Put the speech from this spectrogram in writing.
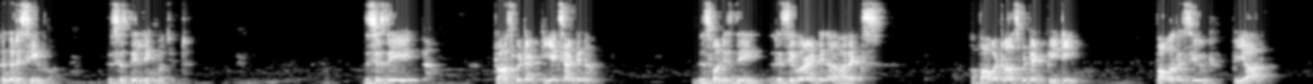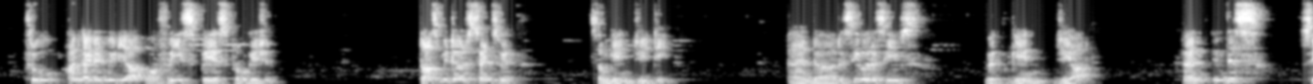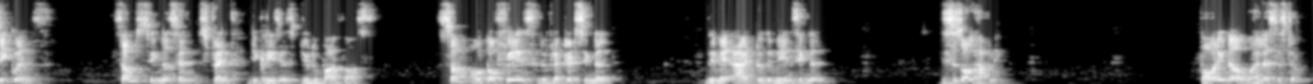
and the receive one. This is the link budget. This is the transmitter TX antenna. This one is the receiver antenna RX. A power transmitted PT. Power received PR through unguided media or free space propagation. Transmitter sends with some gain GT and uh, receiver receives with gain GR. And in this sequence, some signal strength decreases due to path loss. Some out of phase reflected signal, they may add to the main signal. This is all happening. Power in a wireless system,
